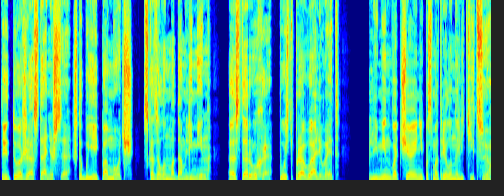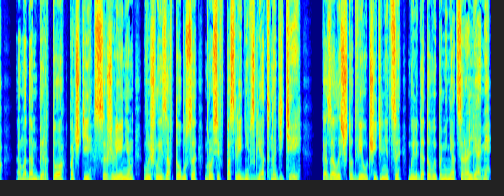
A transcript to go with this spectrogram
«Ты тоже останешься, чтобы ей помочь», — сказал он мадам Лемин. А старуха пусть проваливает». Лемин в отчаянии посмотрела на Летицию, а мадам Берто почти с сожалением вышла из автобуса, бросив последний взгляд на детей. Казалось, что две учительницы были готовы поменяться ролями.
